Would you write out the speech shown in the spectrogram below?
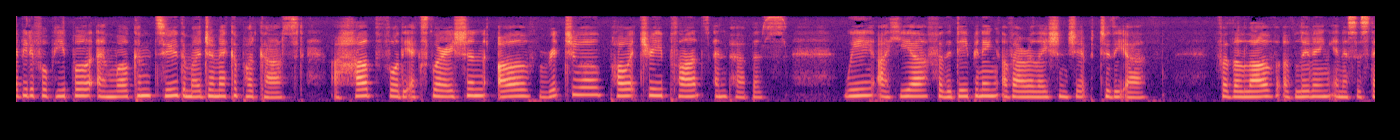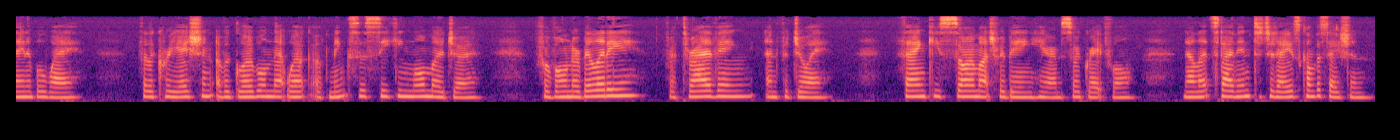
Hi, beautiful people, and welcome to the Mojo Mecca podcast, a hub for the exploration of ritual, poetry, plants, and purpose. We are here for the deepening of our relationship to the earth, for the love of living in a sustainable way, for the creation of a global network of minxes seeking more mojo, for vulnerability, for thriving, and for joy. Thank you so much for being here. I'm so grateful. Now let's dive into today's conversation.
